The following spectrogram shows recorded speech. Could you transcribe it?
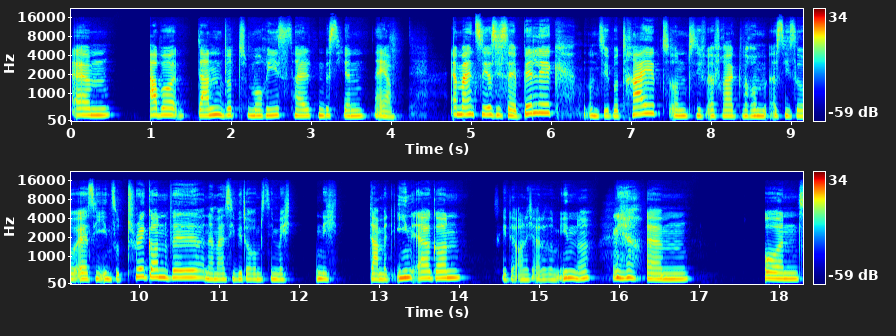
Ähm, aber dann wird Maurice halt ein bisschen, naja, er meint zu ihr, sie sei billig und sie übertreibt und sie er fragt, warum sie so, er sie ihn so triggern will. Und dann meint sie wiederum, sie möchte nicht damit ihn ärgern. Es geht ja auch nicht alles um ihn, ne? Ja. Ähm, und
